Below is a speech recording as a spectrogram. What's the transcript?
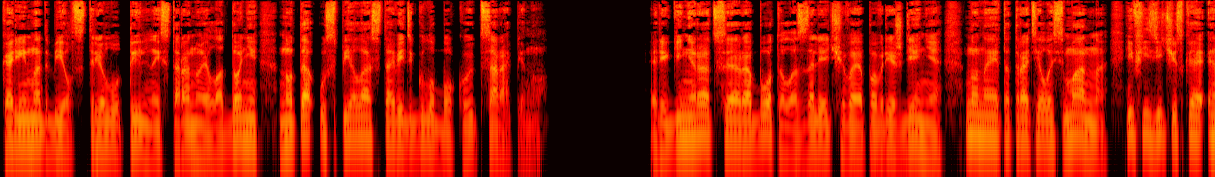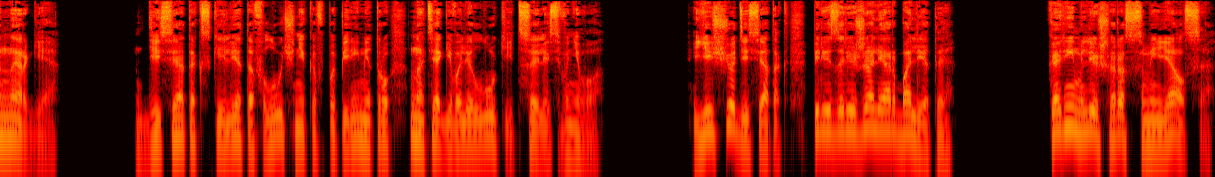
Карим отбил стрелу тыльной стороной ладони, но та успела оставить глубокую царапину. Регенерация работала, залечивая повреждения, но на это тратилась манна и физическая энергия. Десяток скелетов лучников по периметру натягивали луки, целясь в него. Еще десяток перезаряжали арбалеты. Карим лишь рассмеялся,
